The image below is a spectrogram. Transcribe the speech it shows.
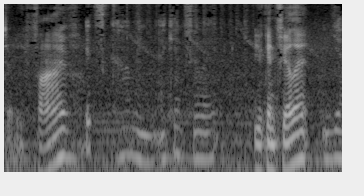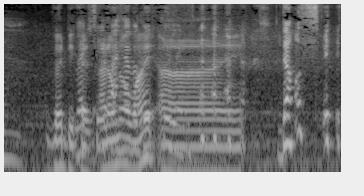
35. It's coming. I can feel it. You can feel it? Yeah. Good because I don't I know have a why. good feeling. I, Don't switch.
